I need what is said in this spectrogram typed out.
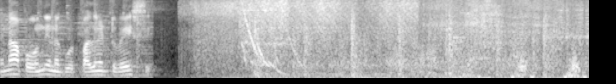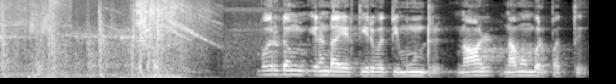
ஏன்னா அப்போ வந்து எனக்கு ஒரு பதினெட்டு வயசு. வருடம் இரண்டாயிரத்தி இருபத்தி மூன்று நாள் நவம்பர் பத்து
